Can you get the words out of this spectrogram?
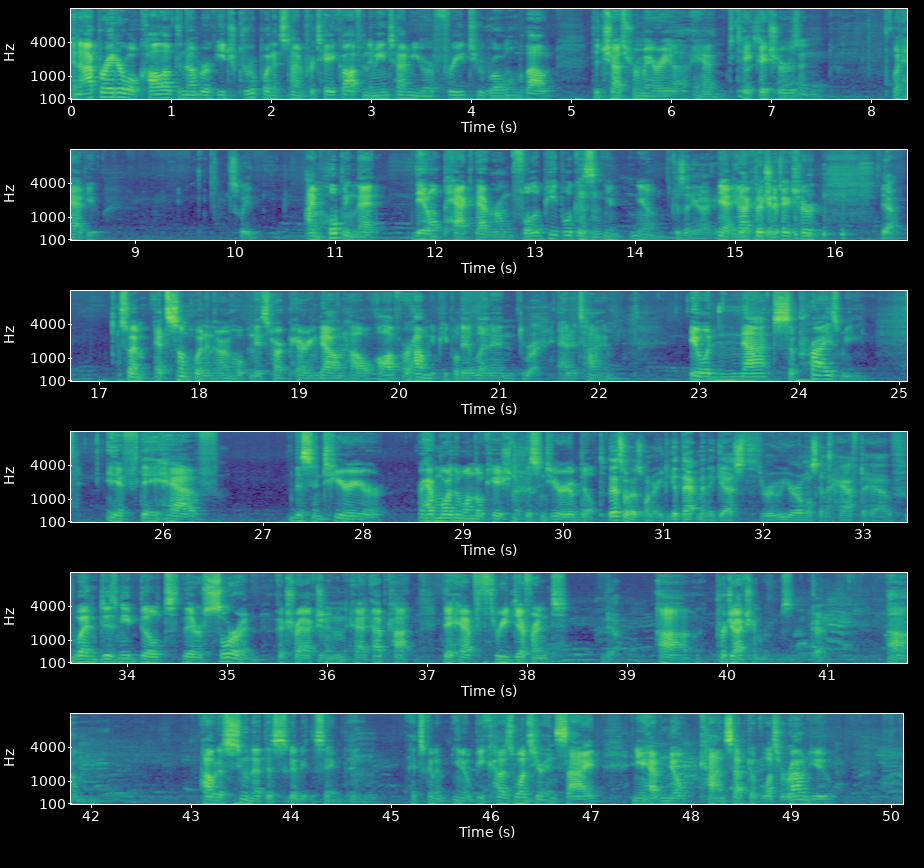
An operator will call out the number of each group when it's time for takeoff. In the meantime, you are free to roam about the chess room area and take pictures and what have you. Sweet. I'm hoping that they don't pack that room full of people because mm-hmm. you, you know, Because then you're not going to yeah, you're not going to get a picture. Yeah. So I'm at some point in there, I'm hoping they start paring down how off or how many people they let in Right. at a time. It would not surprise me if they have this interior or have more than one location of this interior built. That's what I was wondering. To get that many guests through, you're almost going to have to have. When Disney built their Soarin' attraction at Epcot, they have three different Yeah. uh, projection rooms. Okay. Um, I would assume that this is going to be the same thing. It's going to, you know, because once you're inside and you have no concept of what's around you,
